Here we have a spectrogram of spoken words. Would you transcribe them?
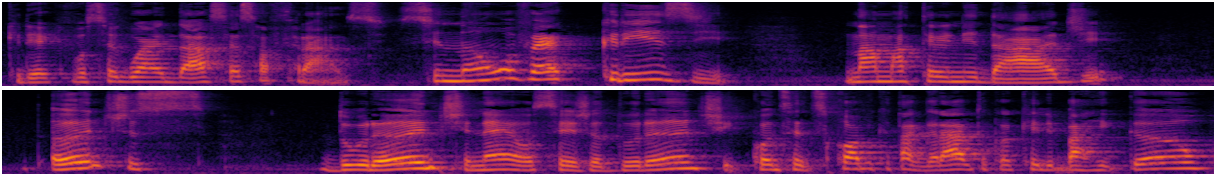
Queria que você guardasse essa frase. Se não houver crise na maternidade, antes durante, né? Ou seja, durante, quando você descobre que tá grávida com aquele barrigão,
